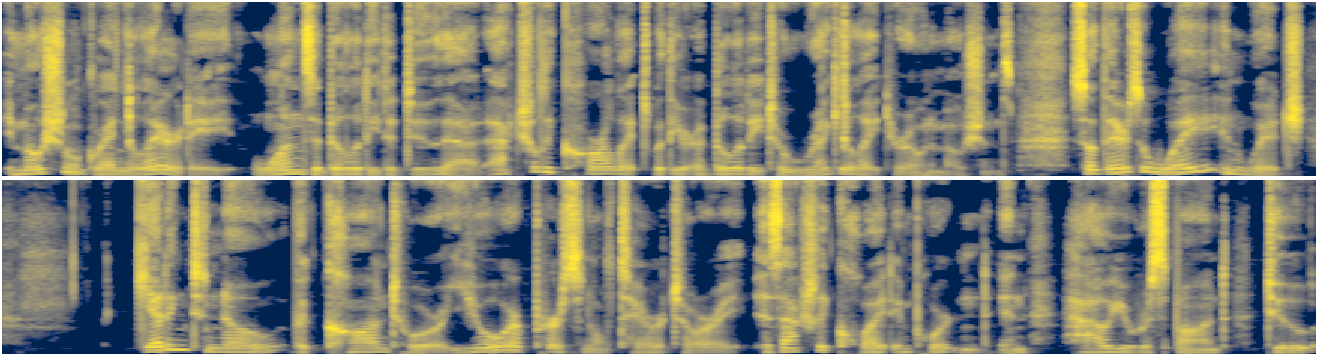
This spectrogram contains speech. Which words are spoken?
emotional granularity, one's ability to do that, actually correlates with your ability to regulate your own emotions. So there's a way in which getting to know the contour, your personal territory, is actually quite important in how you respond to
